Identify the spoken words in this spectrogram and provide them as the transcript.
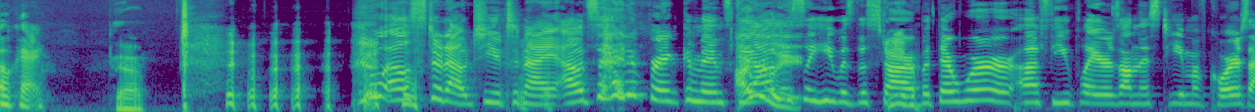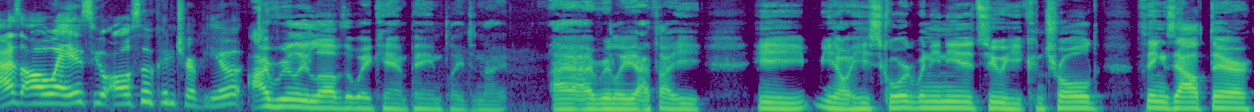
okay. Yeah. Who else stood out to you tonight outside of Frank Kaminsky? Really- Obviously, he was the star, Yeah. but there were a few players on this team, of course, as always, who also contribute. I really love the way Cam Payne played tonight. I, I really, I thought he, he, you know, he scored when he needed to. He controlled things out there.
